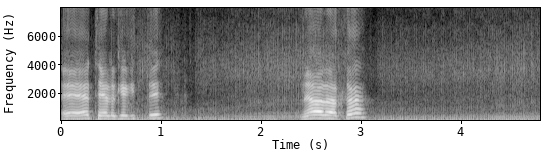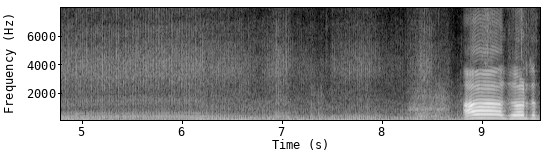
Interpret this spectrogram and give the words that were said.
Ee tehlike gitti. Ne alaka? Aa gördüm.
